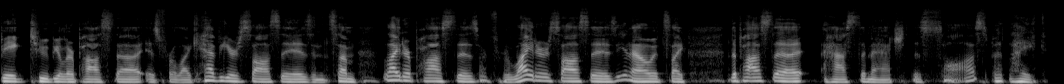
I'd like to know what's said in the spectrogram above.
big tubular pasta is for like heavier sauces and some lighter pastas are for lighter sauces. You know, it's like the pasta has to match the sauce, but like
